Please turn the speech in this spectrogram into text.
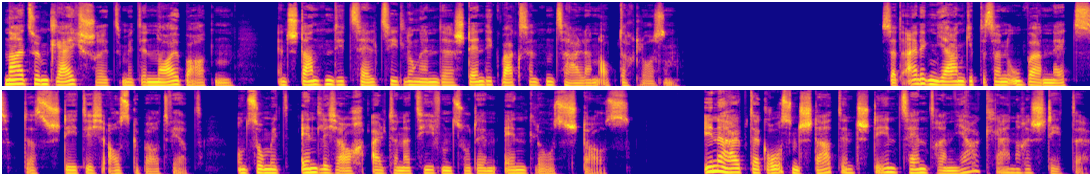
Nahezu im Gleichschritt mit den Neubauten entstanden die Zeltsiedlungen der ständig wachsenden Zahl an Obdachlosen. Seit einigen Jahren gibt es ein U-Bahn-Netz, das stetig ausgebaut wird und somit endlich auch Alternativen zu den Endlosstaus. Innerhalb der großen Stadt entstehen Zentren, ja kleinere Städte.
